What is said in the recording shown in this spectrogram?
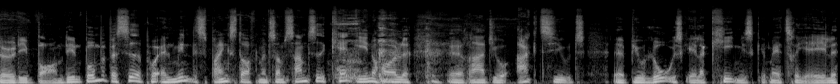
Dirty Bomb. Det er en bombe baseret på almindeligt sprængstof, men som samtidig kan indeholde øh, radioaktivt, øh, biologisk eller kemisk materiale.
